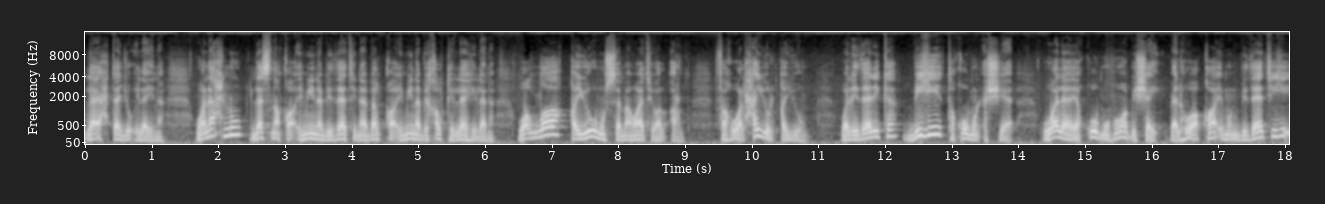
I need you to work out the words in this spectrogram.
لا يحتاج إلينا. ونحن لسنا قائمين بذاتنا بل قائمين بخلق الله لنا. والله قيوم السماوات والأرض. فهو الحي القيوم ولذلك به تقوم الأشياء ولا يقوم هو بشيء بل هو قائم بذاته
